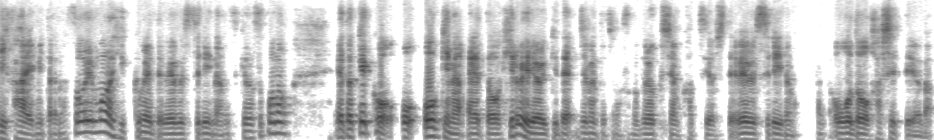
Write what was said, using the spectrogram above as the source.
DeFi みたいな、そういうものをひっくるめて Web3 なんですけど、そこの、えっ、ー、と、結構大きな、えっ、ー、と、広い領域で自分たちのそのブロックチェーンを活用して Web3 のなんか王道を走っているような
